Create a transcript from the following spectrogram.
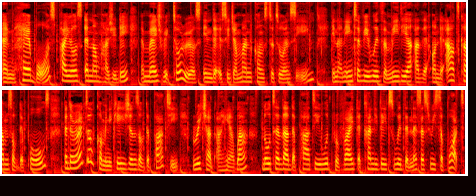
and her boss, Pius Enam Hadzide, emerged victorious in the Asuogyaman constituency. In an interview with the media the, on the outcomes of the polls, the Director of Communications of the party, Richard Ahiagbah, noted that the party would provide the candidates with the necessary support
